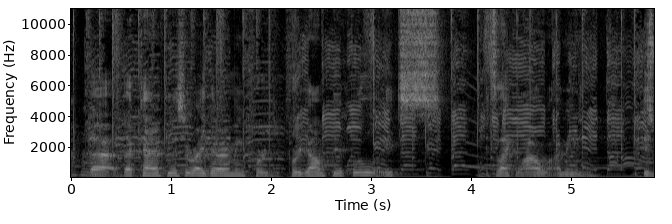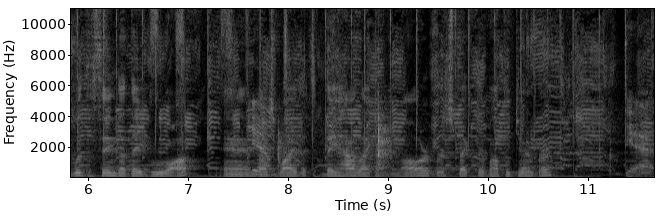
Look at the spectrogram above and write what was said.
Uh-huh. that that kind of music right there. I mean, for for young people, it's it's like wow. I mean, it's with the thing that they grew up, and Yeah. that's why they have like another perspective of the genre. Yeah.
